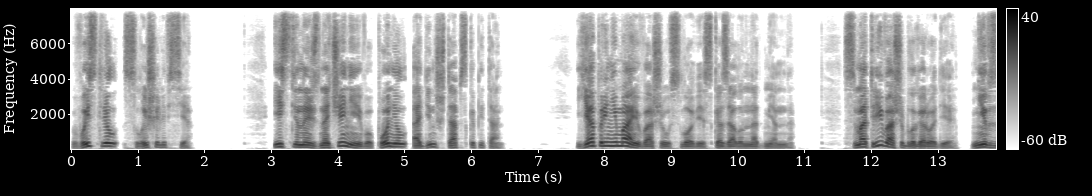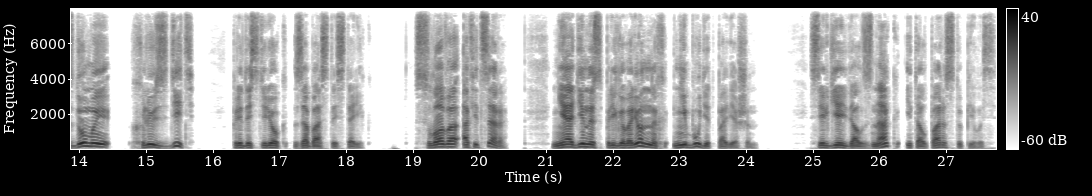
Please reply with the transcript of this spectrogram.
Выстрел слышали все. Истинное значение его понял один штабс-капитан. «Я принимаю ваши условия», — сказал он надменно. «Смотри, ваше благородие, не вздумай хлюздить, предостерег забастый старик. Слово офицера. Ни один из приговоренных не будет повешен. Сергей дал знак, и толпа расступилась.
